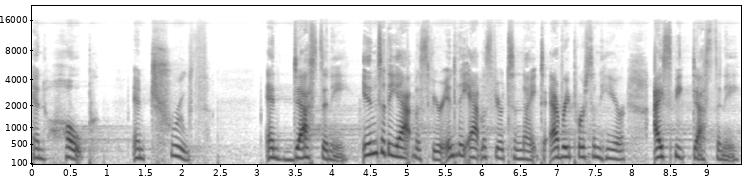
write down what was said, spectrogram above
and hope and truth and destiny into the atmosphere, into the atmosphere tonight, to every person here. I speak destiny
